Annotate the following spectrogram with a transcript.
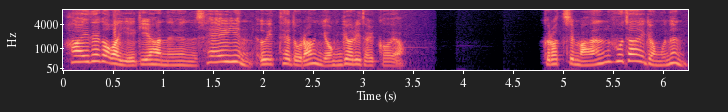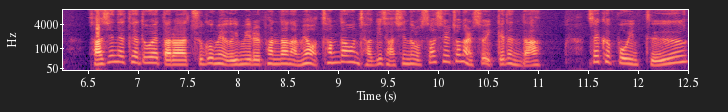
하이데거가 얘기하는 세인의 태도랑 연결이 될 거예요. 그렇지만 후자의 경우는 자신의 태도에 따라 죽음의 의미를 판단하며 참다운 자기 자신으로서 실존할 수 있게 된다. 체크 포인트.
